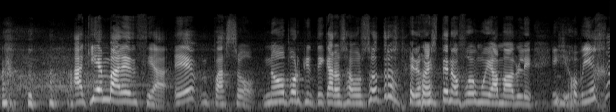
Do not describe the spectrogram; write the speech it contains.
Aquí en Valencia, ¿eh? Pasó. No por criticaros a vosotros, pero este no fue muy amable. Y yo, vieja,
